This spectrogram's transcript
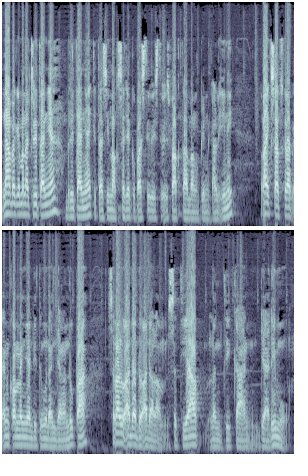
Nah, bagaimana ceritanya? Beritanya kita simak saja kupas tipis-tipis fakta Bang Pin kali ini. Like, subscribe, and komennya ditunggu dan jangan lupa selalu ada doa dalam setiap lentikan jarimu.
